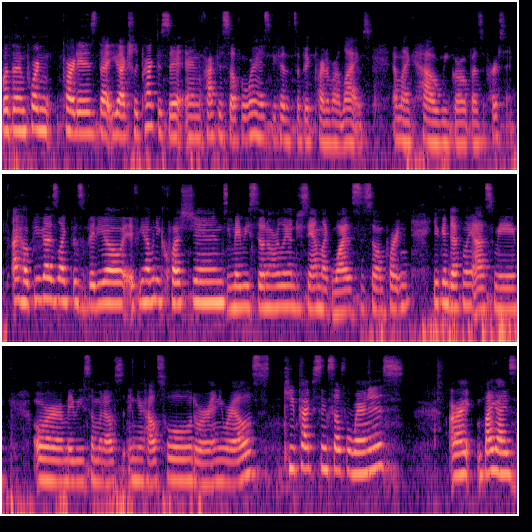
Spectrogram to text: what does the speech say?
but the important part is that you actually practice it and practice self-awareness because it's a big part of our lives and like how we grow up as a person. I hope you guys like this video. If you have any questions, you maybe still don't really understand like why this is so important, you can definitely ask me or maybe someone else in your household or anywhere else. Keep practicing self-awareness. All right, bye guys.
